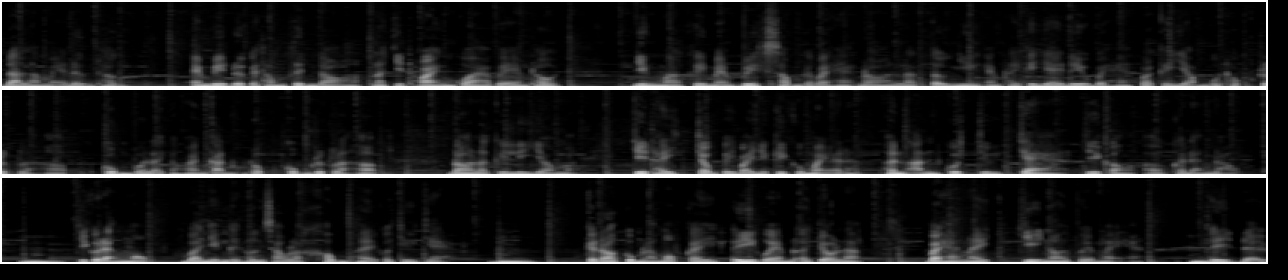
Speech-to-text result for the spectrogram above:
đã là mẹ đơn thân. Em biết được cái thông tin đó nó chỉ thoáng qua với em thôi nhưng mà khi mà em viết xong cái bài hát đó là tự nhiên em thấy cái giai điệu bài hát và cái giọng của thục rất là hợp cùng với lại cái hoàn cảnh của thục cũng rất là hợp đó là cái lý do mà chị thấy trong cái bài nhật ký của mẹ đó hình ảnh của chữ cha chỉ có ở cái đoạn đầu ừ. chỉ có đoạn một và những cái phần sau là không hề có chữ cha ừ. cái đó cũng là một cái ý của em ở chỗ là bài hát này chị nói về mẹ ừ. thì để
